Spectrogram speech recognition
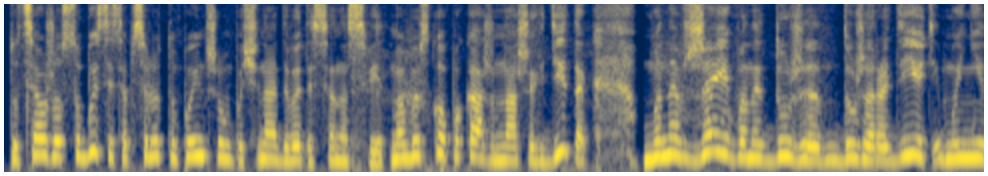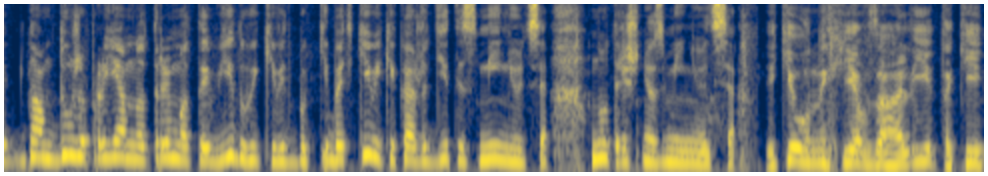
то ця вже особистість абсолютно по-іншому починає дивитися на світ. Ми обов'язково покажемо наших діток. Мене вже вони дуже дуже радіють, і мені нам дуже приємно отримати відгуки від батьків, які кажуть, діти змінюються, внутрішньо змінюються. Які у них є взагалі такі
